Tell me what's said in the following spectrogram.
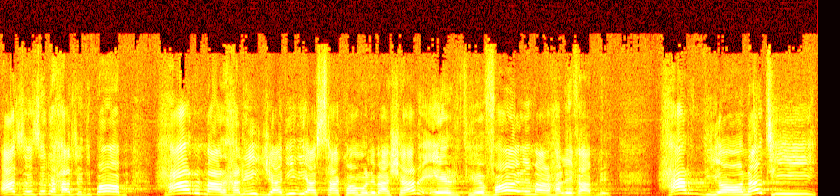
از نظر حضرت باب هر مرحله جدیدی از تکامل بشر ارتفاع مرحله قبله. هر دیانتی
